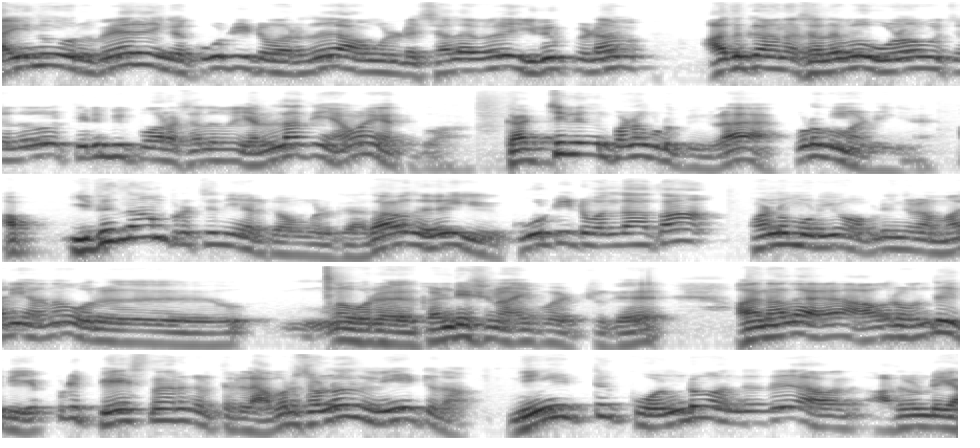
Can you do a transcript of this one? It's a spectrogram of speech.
ஐநூறு பேரை இங்கே கூட்டிகிட்டு வர்றது அவங்களுடைய செலவு இருப்பிடம் அதுக்கான செலவு உணவு செலவு திரும்பி போகிற செலவு எல்லாத்தையும் எவன் ஏற்றுக்குவான் கட்சியிலேருந்து பணம் கொடுப்பீங்களா? கொடுக்க மாட்டீங்க. அப் இதுதான் பிரச்சனையாக இருக்குது அவங்களுக்கு. அதாவது கூட்டிகிட்டு வந்தால் தான் பண்ண முடியும் அப்படிங்கிற மாதிரியான ஒரு ஒரு கண்டிஷன் ஆகி போயிட்டுருக்கு. அதனால் அவர் வந்து இது எப்படி பேசினாருங்கிறது தெரியல. அவர் சொன்னது நீட்டு தான். நீட்டு கொண்டு வந்தது அவன் அதனுடைய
